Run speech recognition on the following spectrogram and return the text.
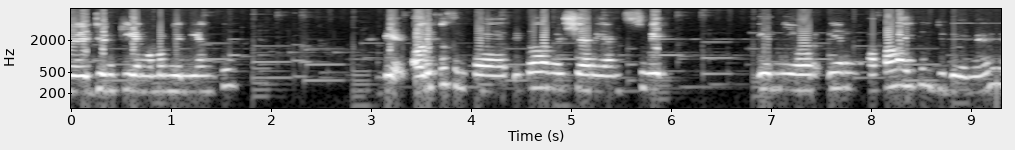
Eh, Junki yang sama Min yang tuh. Dia Olive tuh sempet itu nge-share yang sweet in your ear apalah itu judulnya.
